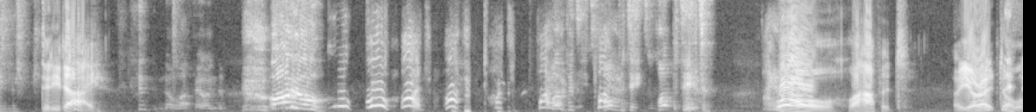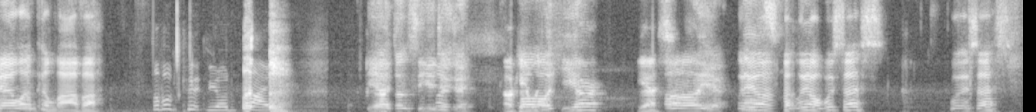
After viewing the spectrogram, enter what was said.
Did he die? no, I fell in the. Oh Oh, oh, hot, hot, hot. Fire, Hot potato, hot potato, hot potato. Whoa! What happened? Are you alright, They Double? fell into lava. Someone put me on fire. Yeah, I don't see you, JJ. Okay. Oh, well, here? yes. Oh, yeah. Leo, Leo, what's this? What is this?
